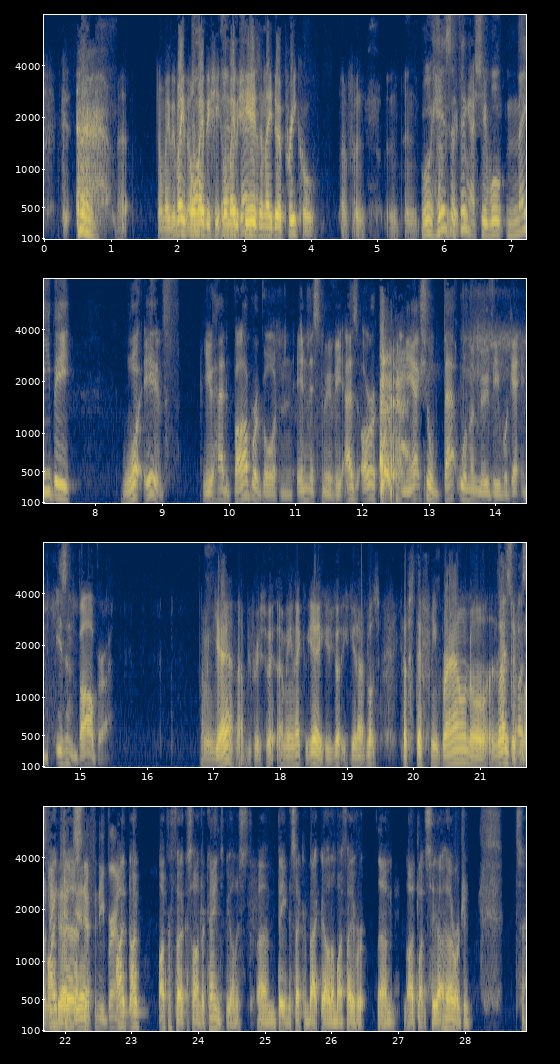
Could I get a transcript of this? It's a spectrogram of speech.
but, or maybe, maybe, or maybe she, or then maybe she is, I and they do a prequel. Of, and, and, and Well, here's the thing, pretty actually. Well, maybe what if you had Barbara Gordon in this movie as Oracle, and the actual Batwoman movie we're getting isn't Barbara? I mean, yeah, that'd be pretty sweet. I mean, like, yeah, you got you could have lots. You could have Stephanie Brown or loads That's what I of ones. I'd, uh, Yeah. Stephanie Brown. I, I I prefer Cassandra Cain to be honest. Um, being the second Batgirl and my favourite. Um, I'd like to see that her origin. So,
